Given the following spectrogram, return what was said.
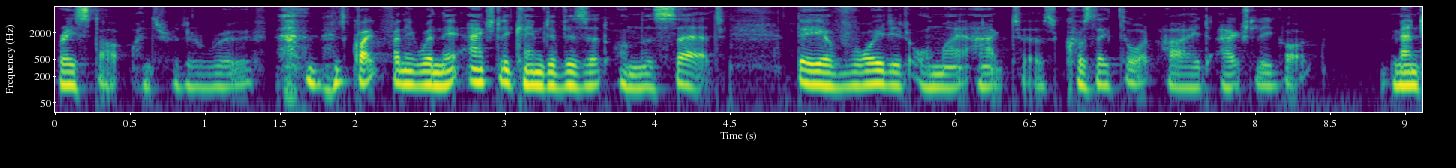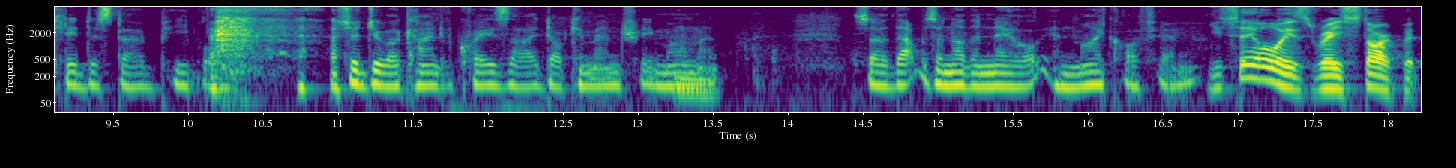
Ray Stark went through the roof. it's quite funny when they actually came to visit on the set, they avoided all my actors because they thought I'd actually got mentally disturbed people to do a kind of quasi documentary moment. So that was another nail in my coffin. You say always Ray Stark, but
